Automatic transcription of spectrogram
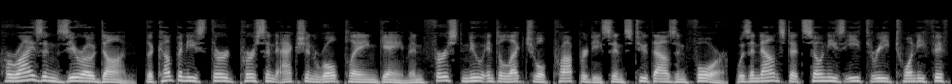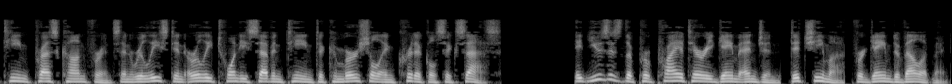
Horizon Zero Dawn, the company's third-person action role-playing game and first new intellectual property since 2004, was announced at Sony's E3 2015 press conference and released in early 2017 to commercial and critical success. It uses the proprietary game engine, Decima, for game development.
